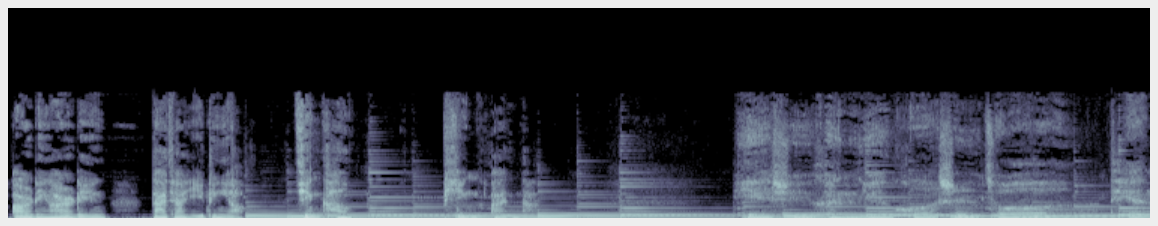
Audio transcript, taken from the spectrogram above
二零二零大家一定要健康平安呐、也许很远，或是昨天，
